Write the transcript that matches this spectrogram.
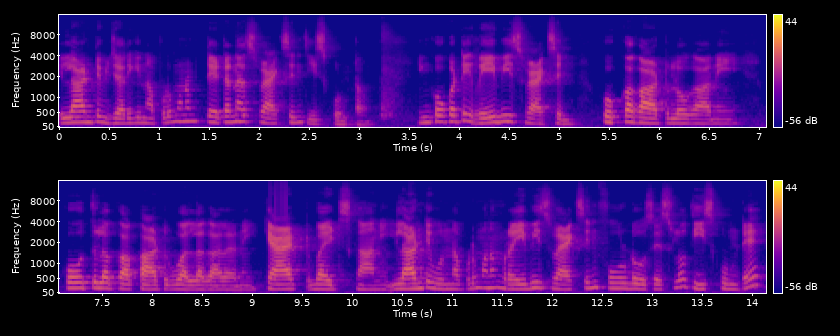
ఇలాంటివి జరిగినప్పుడు మనం టెటనస్ వ్యాక్సిన్ తీసుకుంటాం. ఇంకొకటి రేబీస్ వ్యాక్సిన్. కుక్క కాటులో కానీ కోతుల కాటు వల్ల కానీ క్యాట్ బైట్స్ కానీ ఇలాంటివి ఉన్నప్పుడు మనం రేబీస్ వ్యాక్సిన్ ఫోర్ డోసెస్లో తీసుకుంటే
